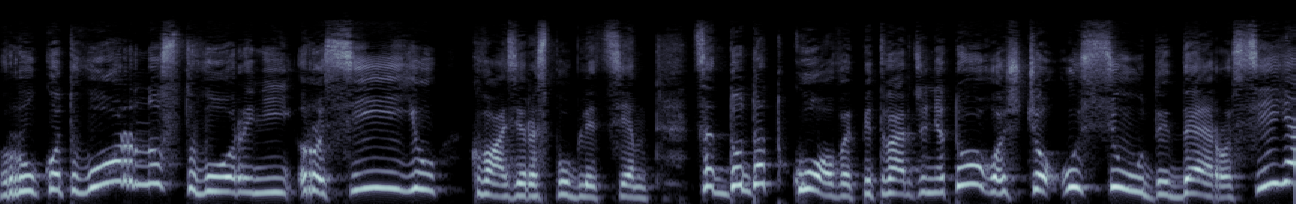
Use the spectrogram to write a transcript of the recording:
рукотворно створеній Росією квазіреспубліці. Це додаткове підтвердження того, що усюди, де Росія,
